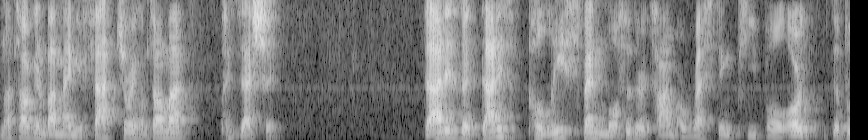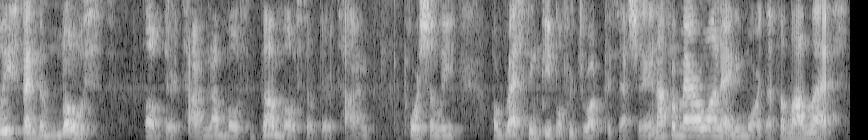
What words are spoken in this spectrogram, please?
not talking about manufacturing, I'm talking about possession. That is the that is police spend most of their time arresting people, or the police spend the most of their time, not most, the most of their time, proportionally arresting people for drug possession. And not for marijuana anymore. That's a lot less.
